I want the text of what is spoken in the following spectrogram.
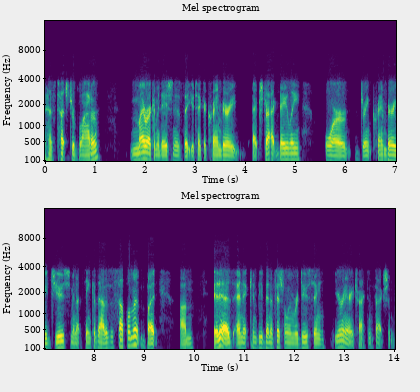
has touched your bladder, my recommendation is that you take a cranberry extract daily or drink cranberry juice. You may not think of that as a supplement, but um, it is, and it can be beneficial in reducing urinary tract infections.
